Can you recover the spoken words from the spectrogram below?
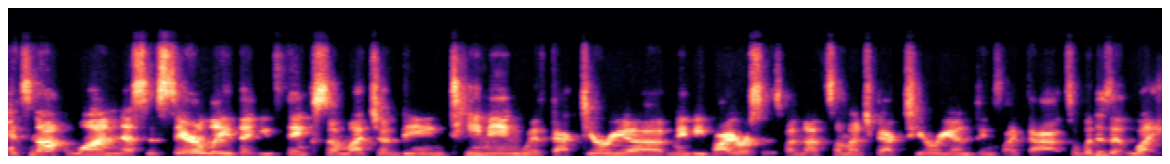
it's not one necessarily that you think so much of being teeming with bacteria, maybe viruses, but not so much bacteria and things like that. So, what is it like?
